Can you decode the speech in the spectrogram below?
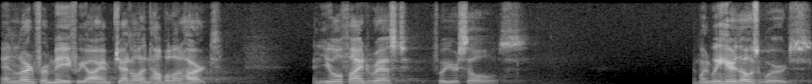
and learn from me, for I am gentle and humble in heart, and you will find rest for your souls. And when we hear those words,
